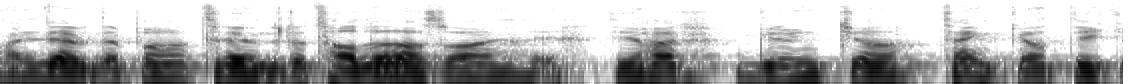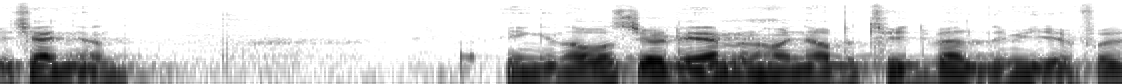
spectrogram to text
han levde på 300-tallet, så de har grunn til å tenke at de ikke kjenner ham. Ingen av oss gjør det, men han har betydd veldig mye for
